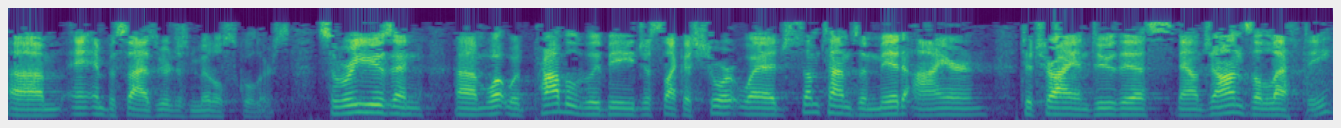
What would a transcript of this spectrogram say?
Um, and, and, besides, we were just middle schoolers. So we're using um, what would probably be just like a short wedge, sometimes a mid iron, to try and do this. Now, John's a lefty,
